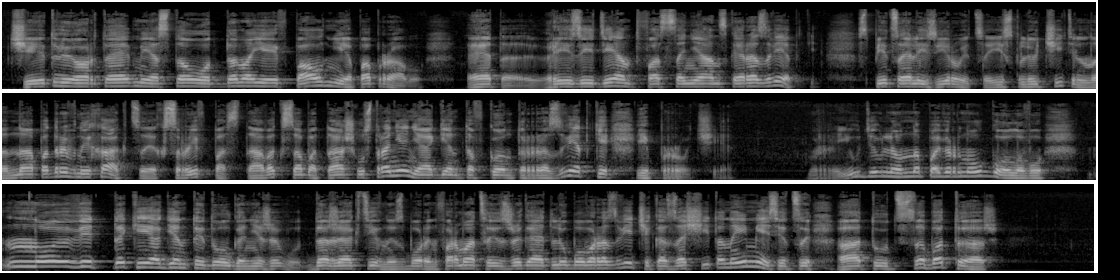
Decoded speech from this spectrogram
«Четвертое место отдано ей вполне по праву. Это резидент фассанианской разведки. Специализируется исключительно на подрывных акциях, срыв поставок, саботаж, устранение агентов контрразведки и прочее». Рэй удивленно повернул голову. Но ведь такие агенты долго не живут. Даже активный сбор информации сжигает любого разведчика за считанные месяцы, а тут саботаж.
